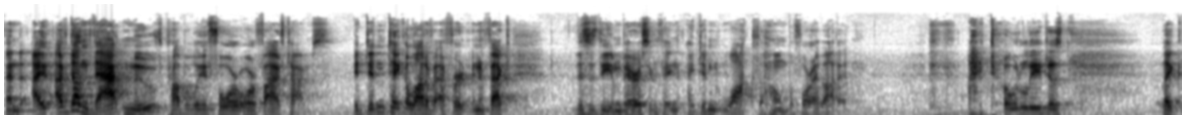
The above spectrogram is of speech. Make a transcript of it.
And I, I've done that move probably four or five times. It didn't take a lot of effort. And in fact, this is the embarrassing thing I didn't walk the home before I bought it. I totally just, like,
